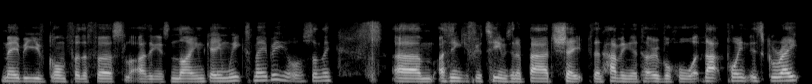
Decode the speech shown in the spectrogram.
Maybe you've gone for the first. I think it's nine game weeks, maybe or something. Um, I think if your team's in a bad shape, then having an overhaul at that point is great.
